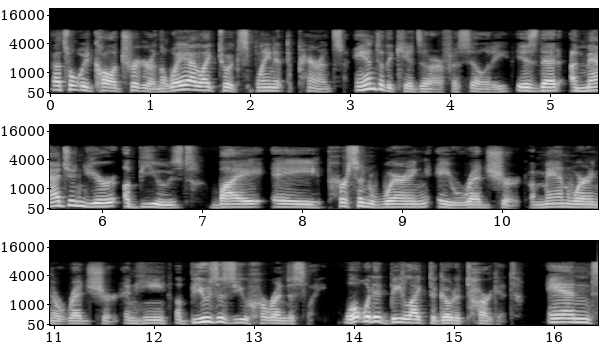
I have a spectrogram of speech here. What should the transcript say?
that's what we'd call a trigger. And the way i like to explain it to parents and to the kids at our facility is that imagine you're abused by a person wearing a red shirt a man wearing a red shirt and he abuses you horrendously. What would it be like to go to target and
